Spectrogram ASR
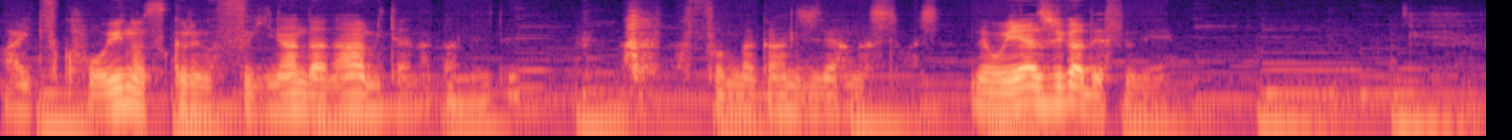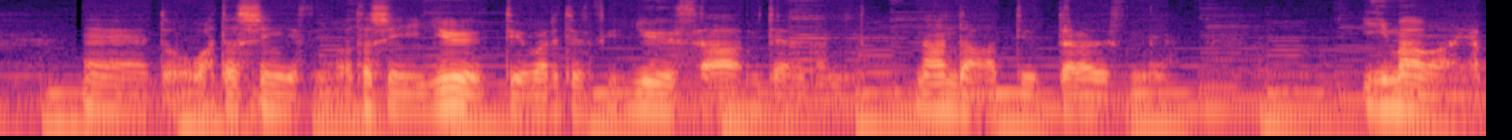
あいつこういうの作るの好きなんだなみたいな感じで、そんな感じで話してました。で、親父がですね、えーと、私にですね、私に言うって言われてるんですけど、言うさ、みたいな感じで、なんだって言ったらですね、今はやっ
